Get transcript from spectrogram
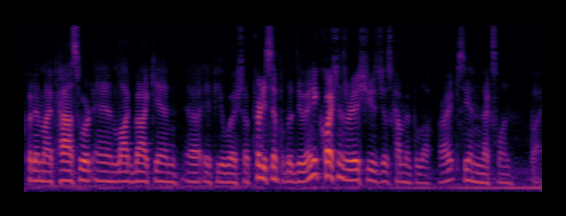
put in my password, and log back in uh, if you wish. So pretty simple to do. Any questions or issues, just comment below. All right, see you in the next one. Bye.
